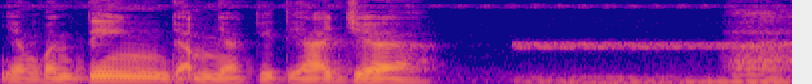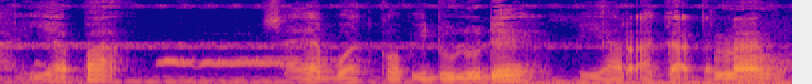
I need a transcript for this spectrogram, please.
Yang penting nggak menyakiti aja. Iya pak. Saya buat kopi dulu deh, biar agak tenang.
